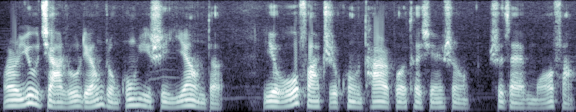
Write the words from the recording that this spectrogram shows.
而又假如两种工艺是一样的，也无法指控塔尔伯特先生是在模仿。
